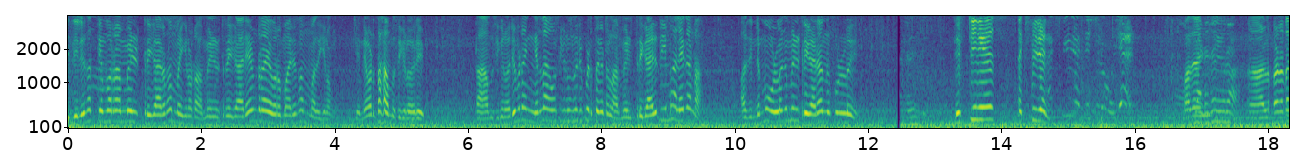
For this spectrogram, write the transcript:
ഇതിൽ സത്യം പറഞ്ഞാൽ മിലിറ്ററിക്കാരെ സമ്മതിക്കണം കേട്ടോ മിലിറ്ററിക്കാരെയും ഡ്രൈവർമാരെയും സമ്മതിക്കണം. പിന്നെ ഇവിടെ താമസിക്കണവര്. താമസിക്കണവര് ഇവിടെ എങ്ങനെ താമസിക്കണമെന്ന് ഒരു പിടുത്തം കിട്ടണം മിലിറ്ററിക്കാർ ഈ മലയെ കണ്ട. അതിന്റെ മുകളിലൊക്കെ വന്ന് ഫുള്ള് ഫിഫ്റ്റീൻ ഇയേഴ്സ് എക്സ്പീരിയൻസ് ആൾ വർഷത്തെ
